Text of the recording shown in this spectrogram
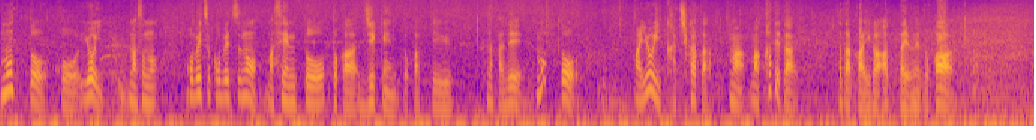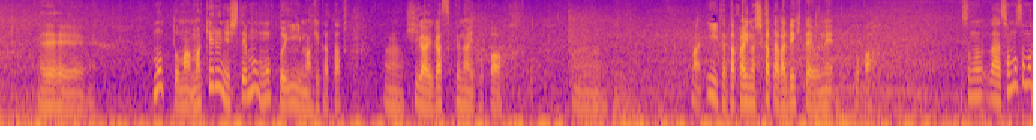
うもっとこう良い、まあ、その個別個別の、まあ、戦闘とか事件とかっていう中でもっと、まあ、良い勝ち方、まあまあ、勝てた戦いがあったよねとか、えー、もっとまあ負けるにしてももっといい負け方、うん、被害が少ないとか、うんまあ、いい戦いの仕方ができたよねとかそのだそもそも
